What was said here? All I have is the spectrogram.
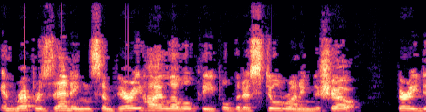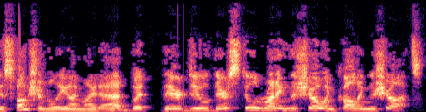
and representing some very high level people that are still running the show very dysfunctionally, I might add, but they're do, they're still running the show and calling the shots.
